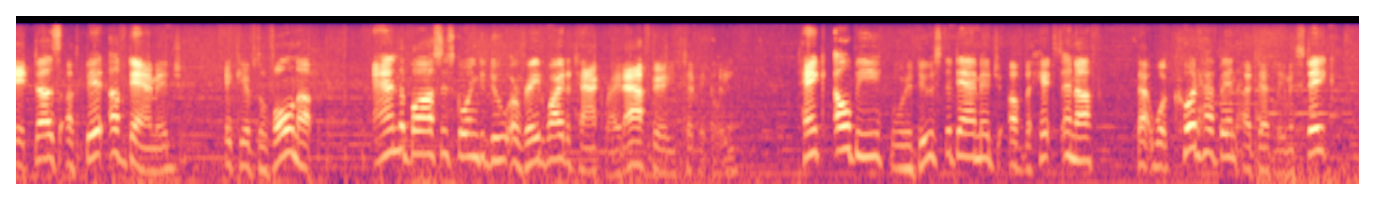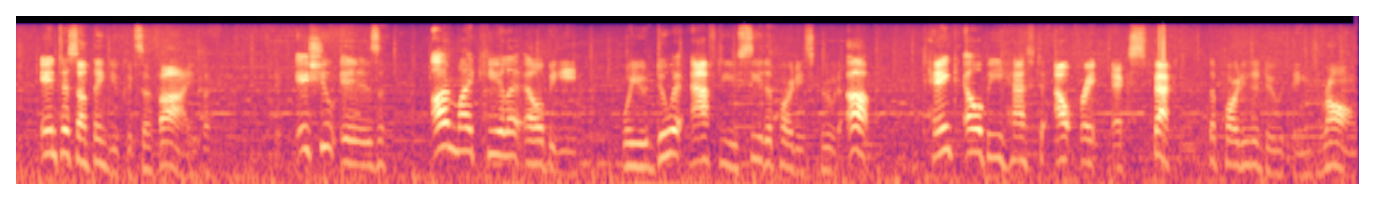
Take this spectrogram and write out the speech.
It does a bit of damage, it gives a vuln up, and the boss is going to do a raid-wide attack right after, typically. Tank LB will reduce the damage of the hits enough that what could have been a deadly mistake into something you could survive. The issue is, unlike Healer LB, where you do it after you see the party screwed up, Tank LB has to outright expect the party to do things wrong.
